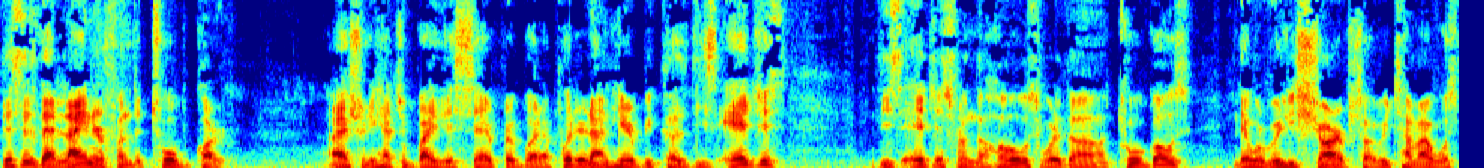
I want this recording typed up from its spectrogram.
this is that liner from the tool cart. I actually had to buy this separate, but I put it on here because these edges, these edges from the hose where the tool goes, they were really sharp. So every time I was,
